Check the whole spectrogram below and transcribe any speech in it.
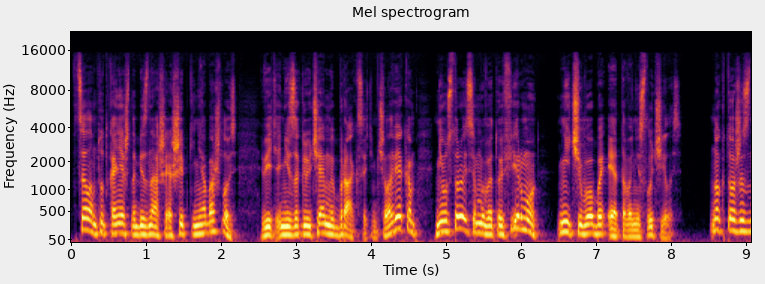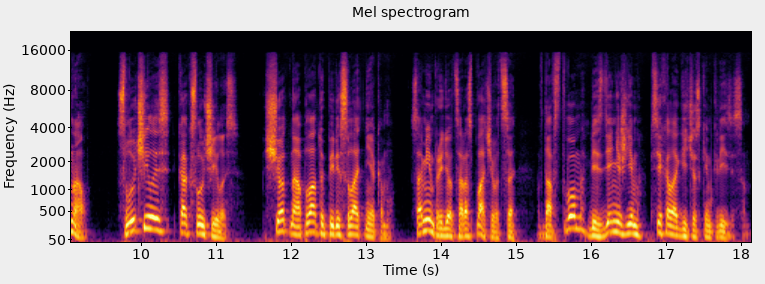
В целом тут, конечно, без нашей ошибки не обошлось, ведь не заключаем мы брак с этим человеком, не устроимся мы в эту фирму, ничего бы этого не случилось. Но кто же знал? Случилось, как случилось. Счет на оплату пересылать некому. Самим придется расплачиваться вдовством, безденежьем, психологическим кризисом.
